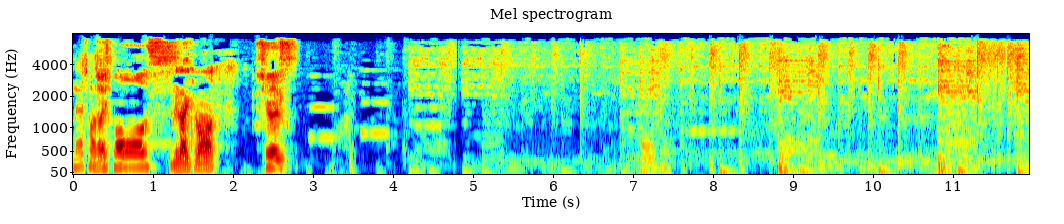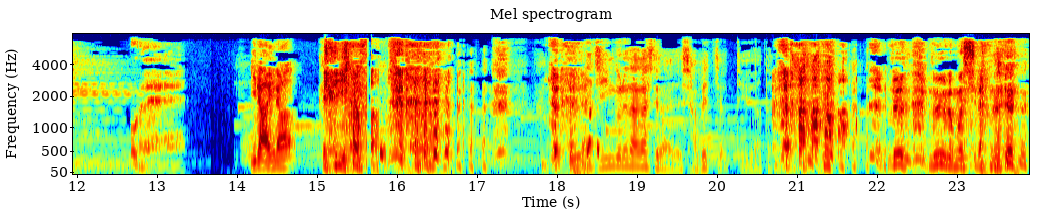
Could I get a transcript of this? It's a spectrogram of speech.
お願いします。お願いします。お願いします。シュース。おれイライラ。え、いらんさ。普通にジングル流してる間に喋っちゃうっていうあたり。ル、ルール無視なんで。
